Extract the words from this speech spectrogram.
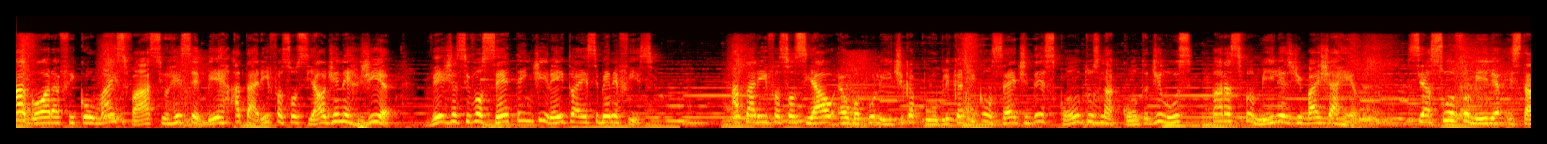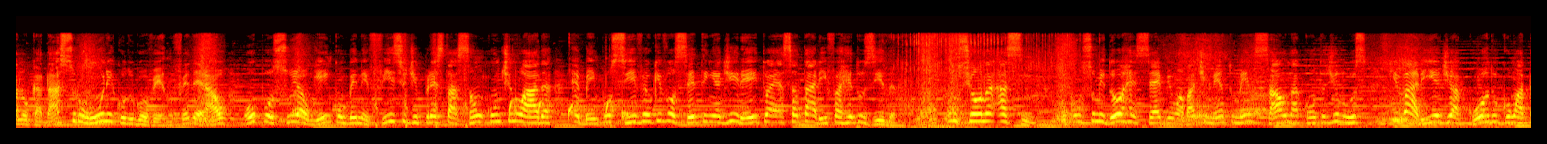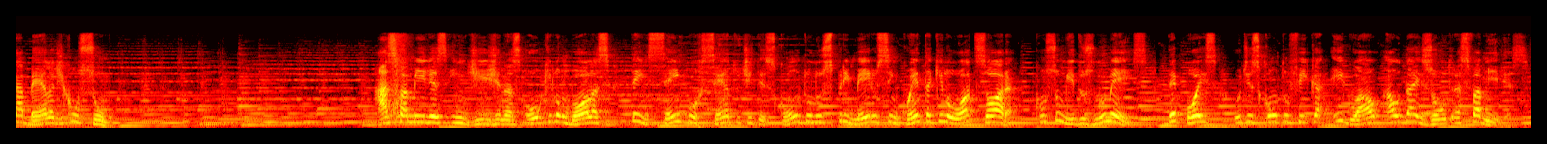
Agora ficou mais fácil receber a tarifa social de energia. Veja se você tem direito a esse benefício. A tarifa social é uma política pública que concede descontos na conta de luz para as famílias de baixa renda. Se a sua família está no cadastro único do governo federal ou possui alguém com benefício de prestação continuada, é bem possível que você tenha direito a essa tarifa reduzida. Funciona assim, o consumidor recebe um abatimento mensal na conta de luz, que varia de acordo com a tabela de consumo. As famílias indígenas ou quilombolas têm 100% de desconto nos primeiros 50 kWh consumidos no mês. Depois, o desconto fica igual ao das outras famílias.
